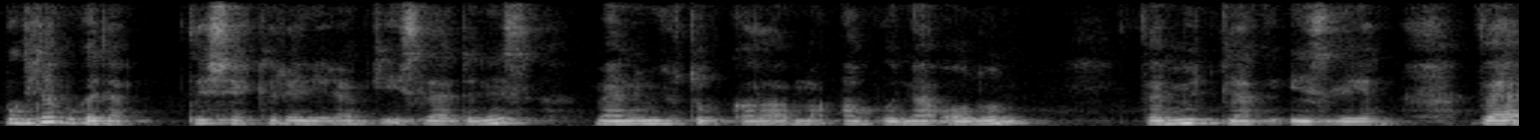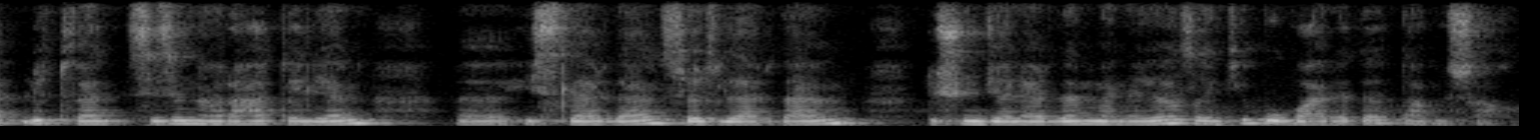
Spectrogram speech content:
Bugünə bu qədər. Təşəkkür edirəm ki, izlədiniz. Mənim YouTube kanalıma abunə olun və mütləq izləyin və lütfən sizi narahat edən ə, hisslərdən, sözlərdən, düşüncələrdən mənə yazın ki, bu barədə danışaq.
